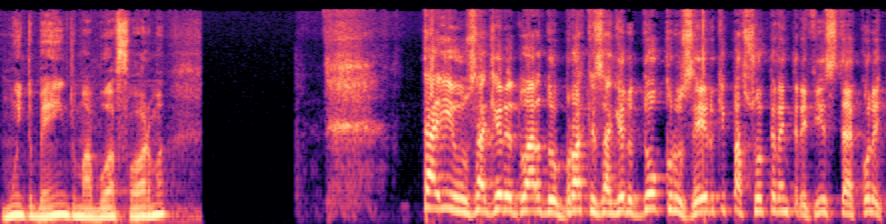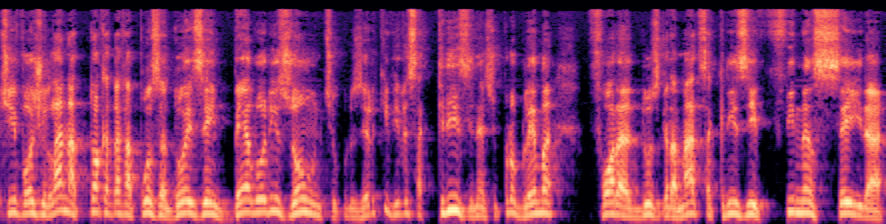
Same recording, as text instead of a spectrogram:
muito bem, de uma boa forma. Tá aí o zagueiro Eduardo Brock, zagueiro do Cruzeiro, que passou pela entrevista coletiva hoje lá na Toca da Raposa 2, em Belo Horizonte. O Cruzeiro que vive essa crise, né? Esse problema fora dos gramados, essa crise financeira.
